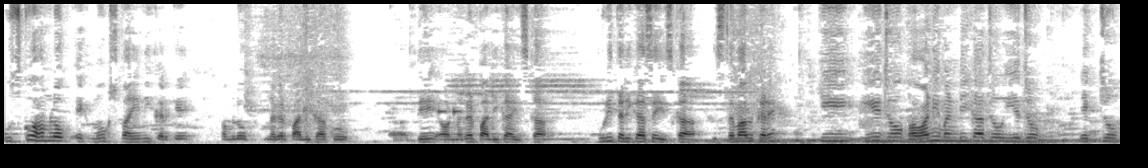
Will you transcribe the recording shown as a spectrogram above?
उसको हम लोग एक मोक्ष वाहिनी करके हम लोग नगर पालिका को दें और नगर पालिका इसका, पूरी तरीका से इसका इस्तेमाल करें कि ये जो भवानी मंडी का जो, ये जो एक जो,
